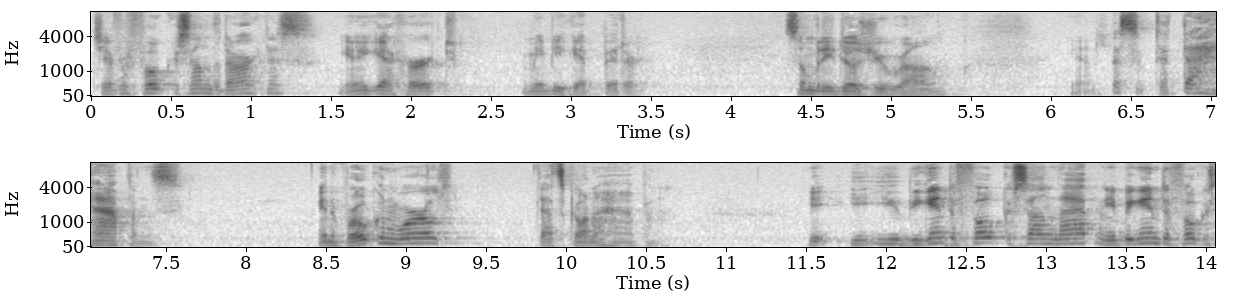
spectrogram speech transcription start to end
Did you ever focus on the darkness? You know, you get hurt, maybe you get bitter. Somebody does you wrong. You know, listen, that, that happens. In a broken world, that's going to happen. You, you, begin to focus on that and you begin to focus,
